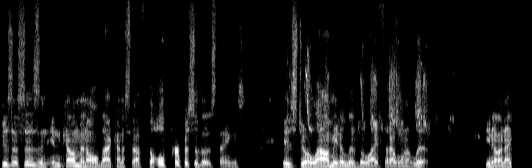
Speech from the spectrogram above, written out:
businesses and income and all that kind of stuff. The whole purpose of those things is to allow me to live the life that I want to live. You know, and I,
